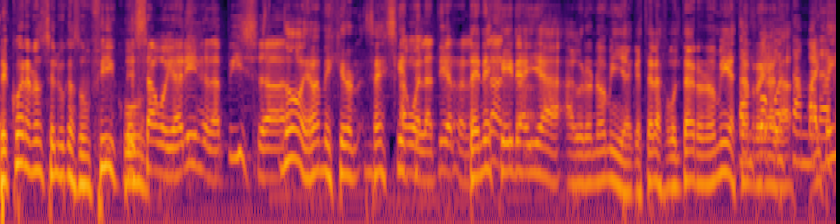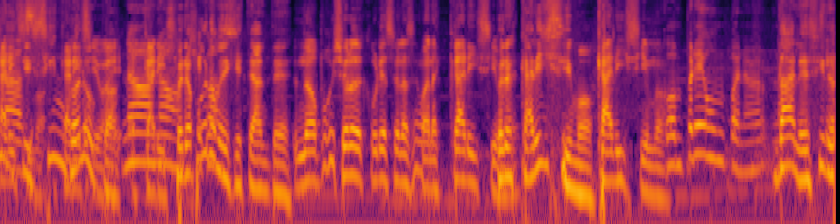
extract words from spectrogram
Te cobran 11 lucas un ficus. Es agua y harina la pizza. No, además me dijeron, ¿sabes qué? Agua en la tierra, en la Tenés que ir ahí a agronomía, que está en la facultad de agronomía, están Tampoco regalados. están Ay, baratadas. carísimo, 25 carísimo, lucas. es No, carísimo. no. Pero ¿por qué no me dijiste antes? No, porque yo lo descubrí hace una semana, es carísimo. Pero es carísimo. carísimo. Compré un, bueno, no, Dale, decilo.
